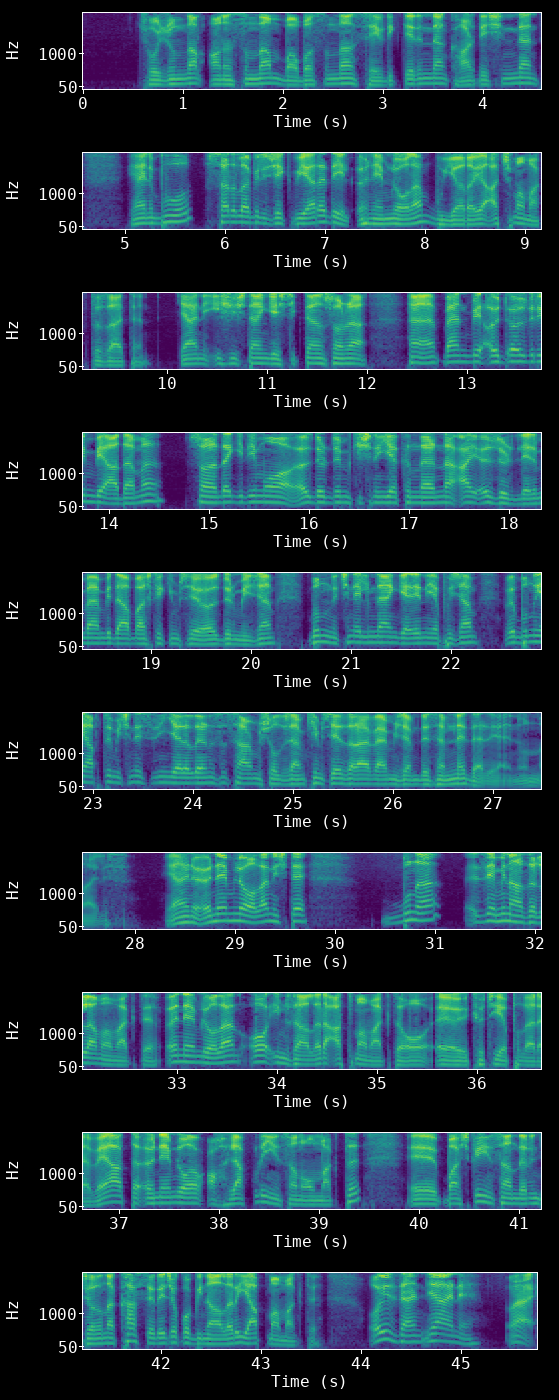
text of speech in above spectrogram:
Çocuğundan, anasından, babasından, sevdiklerinden, kardeşinden. Yani bu sarılabilecek bir yara değil. Önemli olan bu yarayı açmamaktı zaten. Yani iş işten geçtikten sonra he ben bir öldüreyim bir adamı Sonra da gideyim o öldürdüğüm kişinin yakınlarına ay özür dilerim ben bir daha başka kimseyi öldürmeyeceğim. Bunun için elimden geleni yapacağım ve bunu yaptığım için de sizin yaralarınızı sarmış olacağım. Kimseye zarar vermeyeceğim desem ne der yani onun ailesi. Yani önemli olan işte buna zemin hazırlamamaktı. Önemli olan o imzaları atmamaktı o e, kötü yapılara veyahut da önemli olan ahlaklı insan olmaktı. E, başka insanların canına kast edecek o binaları yapmamaktı. O yüzden yani vay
